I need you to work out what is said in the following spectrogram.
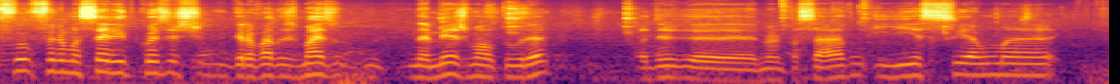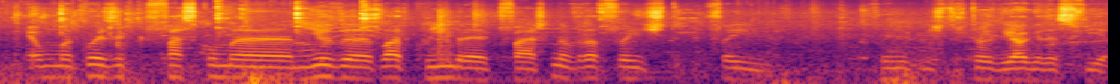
Foi, foi numa série de coisas gravadas mais na mesma altura, eh, no ano passado, e esse é uma. É uma coisa que faço com uma miúda de lá de Coimbra que faz, que na verdade foi, isto, foi, foi instrutora de yoga da Sofia.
